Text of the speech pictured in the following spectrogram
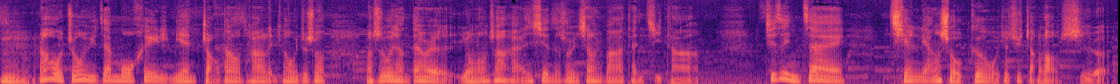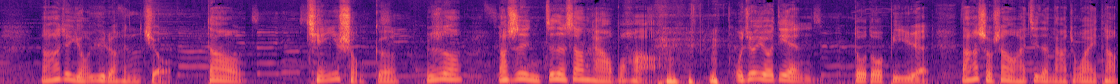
嗯，然后我终于在摸黑里面找到他了，以后我就说，老师，我想待会儿永隆唱海岸线的时候，你上去帮他弹吉他。其实你在前两首歌我就去找老师了，然后他就犹豫了很久，到前一首歌我就说。老师，你真的上台好不好？我就有点咄咄逼人，然后他手上我还记得拿着外套。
